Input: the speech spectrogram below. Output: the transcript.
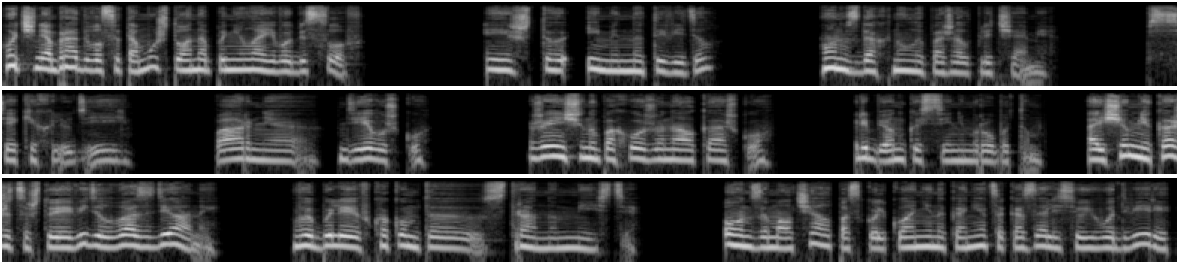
очень обрадовался тому, что она поняла его без слов. «И что именно ты видел?» Он вздохнул и пожал плечами. «Всяких людей. Парня, девушку, женщину, похожую на алкашку, ребенка с синим роботом. А еще мне кажется, что я видел вас с Дианой. Вы были в каком-то странном месте». Он замолчал, поскольку они наконец оказались у его двери,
